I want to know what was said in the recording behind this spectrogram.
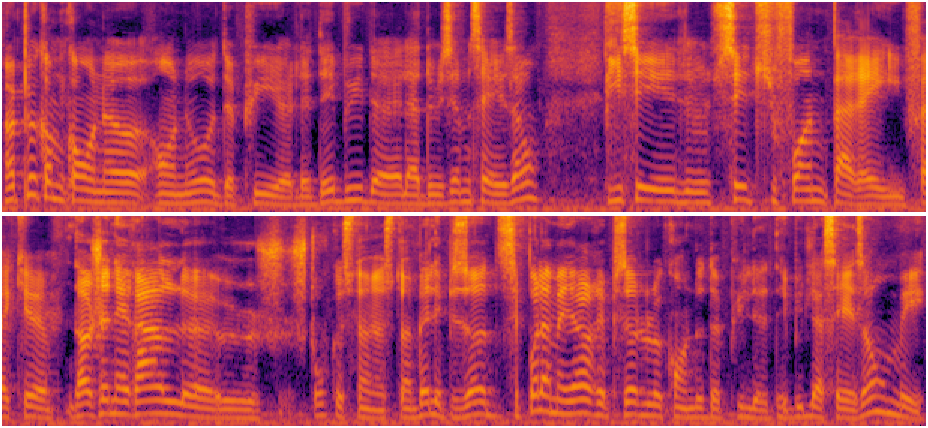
un peu comme qu'on a, on a depuis euh, le début de la deuxième saison. Puis c'est, du fun pareil. Fait que, en général, je trouve que c'est un, bel épisode. C'est pas le meilleur épisode qu'on a depuis le début de la saison, mais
